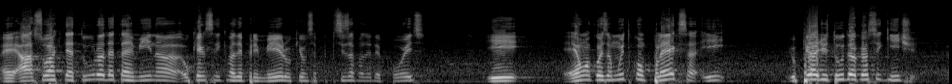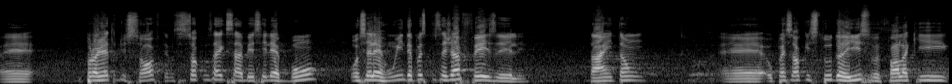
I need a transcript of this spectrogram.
é, a sua arquitetura determina o que você tem que fazer primeiro, o que você precisa fazer depois. E é uma coisa muito complexa e, e o pior de tudo é, que é o seguinte, é, projeto de software, você só consegue saber se ele é bom ou se ele é ruim depois que você já fez ele. Tá? Então, é, o pessoal que estuda isso fala que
